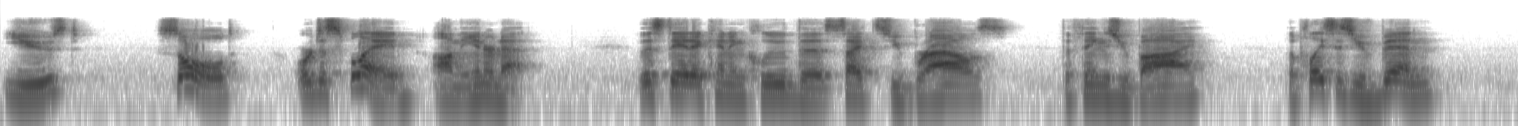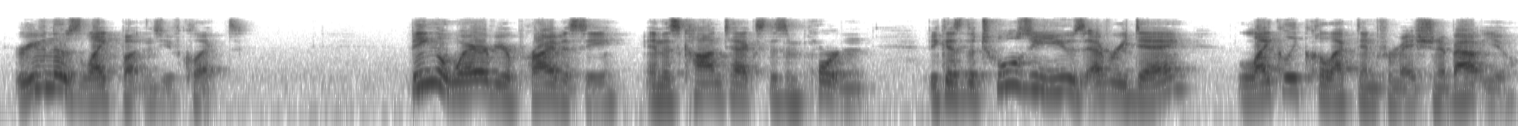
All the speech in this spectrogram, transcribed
used, sold, or displayed on the internet. This data can include the sites you browse, the things you buy, the places you've been, or even those like buttons you've clicked. Being aware of your privacy in this context is important because the tools you use every day likely collect information about you.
